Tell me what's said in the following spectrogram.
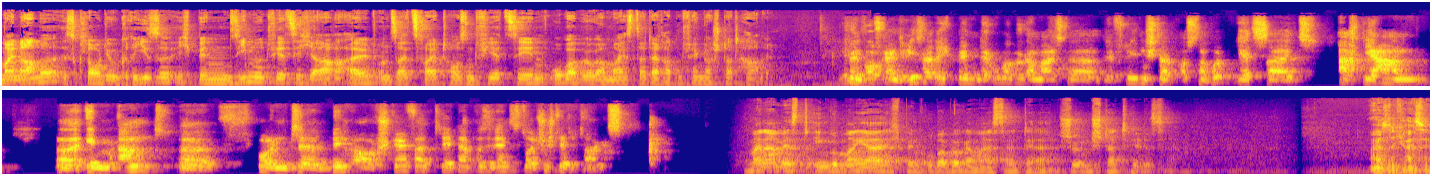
Mein Name ist Claudio Griese, ich bin 47 Jahre alt und seit 2014 Oberbürgermeister der Rattenfänger Stadt Hameln. Ich bin Wolfgang Griesert, ich bin der Oberbürgermeister der Friedensstadt Osnabrück, jetzt seit acht Jahren äh, im Amt äh, und äh, bin auch stellvertretender Präsident des Deutschen Städtetages. Mein Name ist Ingo Meyer, ich bin Oberbürgermeister der schönen Stadt Hildesheim. Also, ich heiße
